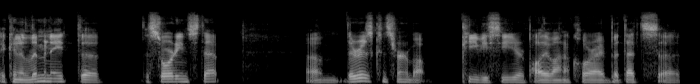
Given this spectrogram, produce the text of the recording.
it can eliminate the the sorting step um, there is concern about PVC or polyvinyl chloride, but that's uh,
